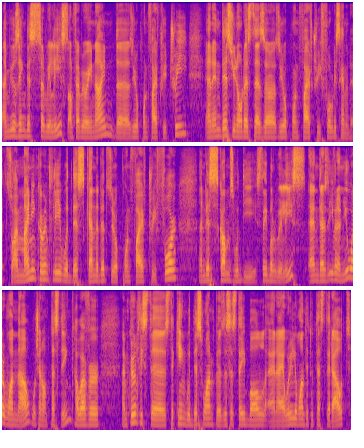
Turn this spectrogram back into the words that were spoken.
I'm using this uh, release on February 9, the 0.533, and in this you notice there's a 0.534 this candidate. So I'm mining currently with this candidate 0.534, and this comes with the stable release. And there's even a newer one now, which I'm testing. However, I'm currently st sticking with this one because this is stable, and I really wanted to test it out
